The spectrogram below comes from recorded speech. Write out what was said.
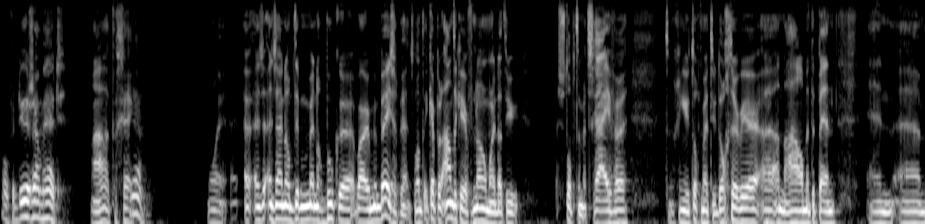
over duurzaamheid. ah, te gek. Ja. Mooi. En, en zijn er op dit moment nog boeken waar u mee bezig bent? Want ik heb een aantal keer vernomen dat u stopte met schrijven. Toen ging u toch met uw dochter weer eh, aan de haal met de pen. En ehm,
